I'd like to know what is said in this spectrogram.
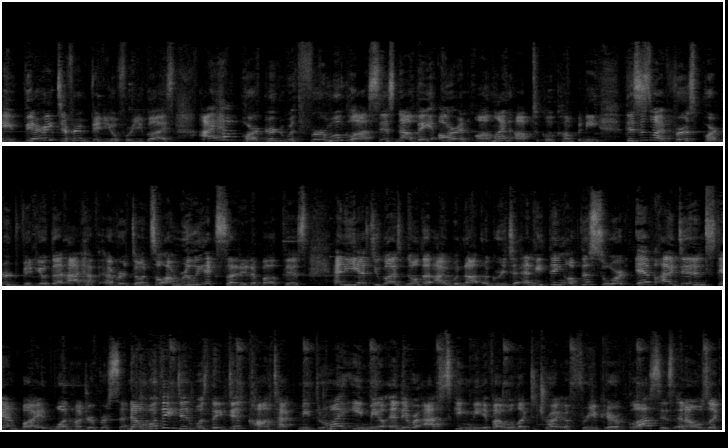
a very different video for you guys. I have partnered with Firmoo Glasses. Now they are an online optical company. This is my first partnered video that I have ever done so I'm really excited about this. And yes, you guys know that I would not agree to anything of the sort if I didn't stand by it 100%. Now what they did was they did contact me through my email and they were asking me if I would like to try a free pair of glasses and I was like,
